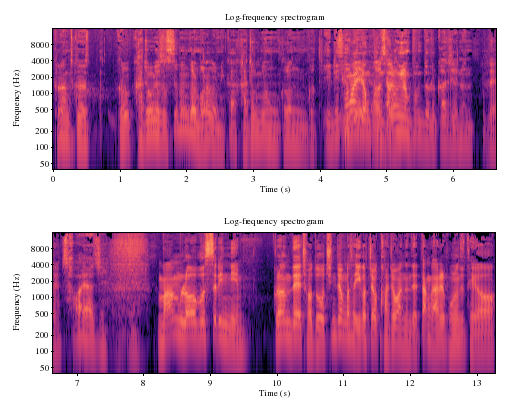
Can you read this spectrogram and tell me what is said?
그런 그, 그 가족에서 쓰는 걸 뭐라 그럽니까? 가정용 그런 것 일- 생활용품들. 일회- 어, 생활용품들까지는 네. 사와야지. mom love three님. 그런데 저도 친정 가서 이것저것 가져왔는데 딱 나를 보는 듯해요.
